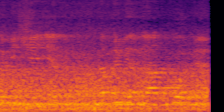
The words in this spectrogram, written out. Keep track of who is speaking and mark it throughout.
Speaker 1: помещение, например, на отборе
